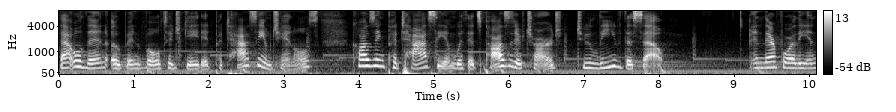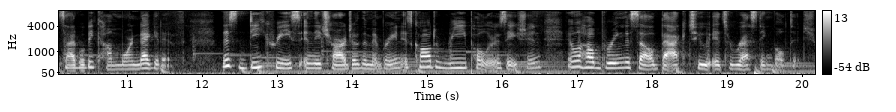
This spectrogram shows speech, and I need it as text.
that will then open voltage gated potassium channels, causing potassium with its positive charge to leave the cell, and therefore the inside will become more negative. This decrease in the charge of the membrane is called repolarization and will help bring the cell back to its resting voltage.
